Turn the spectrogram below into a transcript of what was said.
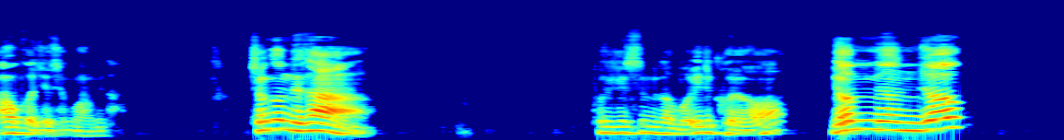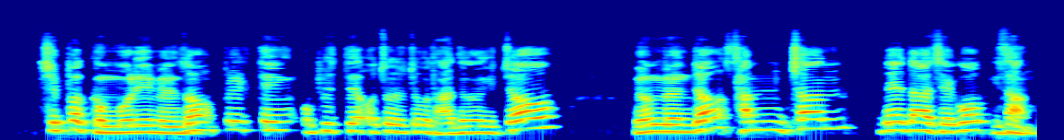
아홉 가지를 점검합니다. 점검 대상 보시겠습니다. 뭐 이렇고요. 연면적 집합 건물이면서 빌딩, 오피스텔 어쩌고저쩌고 다 들어가겠죠? 연면적 3,000m 제곱 이상,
